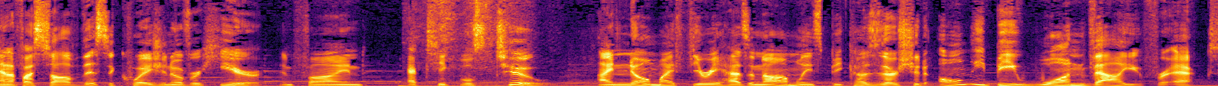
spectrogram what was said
and if I solve this equation over here and find x equals 2, I know my theory has anomalies because there should only be one value for x.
